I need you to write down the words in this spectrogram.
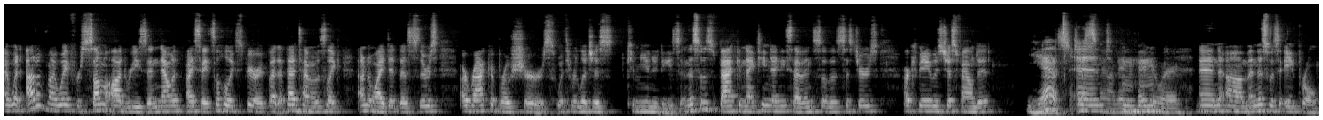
I went out of my way for some odd reason. Now I say it's the Holy Spirit, but at that time I was like, I don't know why I did this. There's a rack of brochures with religious communities. And this was back in 1997. So the sisters, our community was just founded. Yes, just and, founded in mm-hmm, February. And um, and this was April.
